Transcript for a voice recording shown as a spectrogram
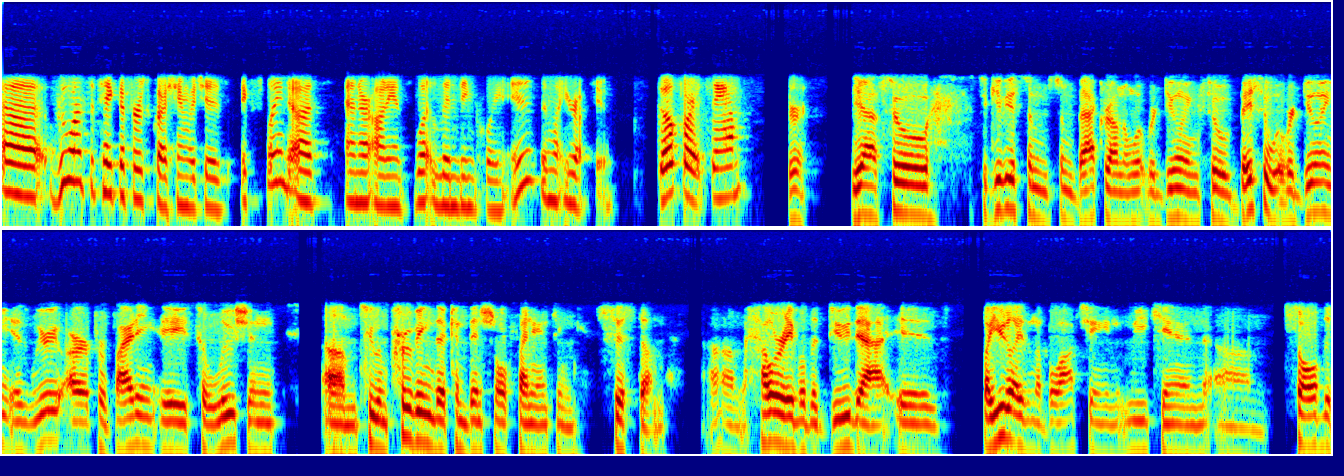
uh, who wants to take the first question, which is explain to us and our audience what Lending Coin is and what you're up to. Go for it, Sam. Sure. Yeah, so to give you some some background on what we're doing, so basically what we're doing is we are providing a solution um, to improving the conventional financing system. Um, how we're able to do that is by utilizing the blockchain, we can um, solve the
